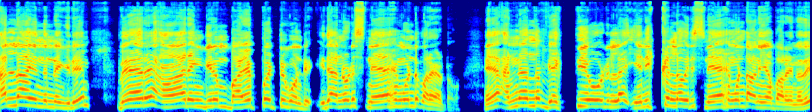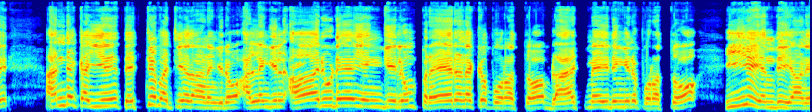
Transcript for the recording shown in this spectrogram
അല്ല എന്നുണ്ടെങ്കിൽ വേറെ ആരെങ്കിലും ഭയപ്പെട്ടുകൊണ്ട് ഇത് എന്നോട് സ്നേഹം കൊണ്ട് പറയാട്ടോ. ഏഹ് അന്ന എന്ന വ്യക്തിയോടുള്ള എനിക്കുള്ള ഒരു സ്നേഹം കൊണ്ടാണ് ഞാൻ പറയുന്നത്. എന്റെ കയ്യിൽ തെറ്റ് പറ്റിയതാണെങ്കിലോ അല്ലെങ്കിൽ ആരുടെയെങ്കിലും പ്രേരണക്ക് പുറത്തോ ബ്ലാക്ക് മെയിലിങ്ങിന് പുറത്തോ ഈ എന്ത് ചെയ്യാണ്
